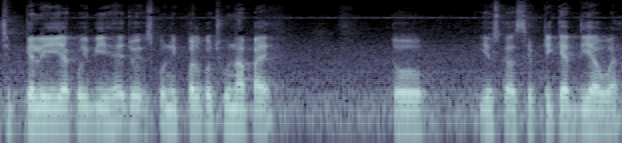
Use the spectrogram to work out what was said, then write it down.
छिपकली या कोई भी है जो इसको निप्पल को छू ना पाए। तो ये उसका सेफ्टी कैप दिया हुआ है।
